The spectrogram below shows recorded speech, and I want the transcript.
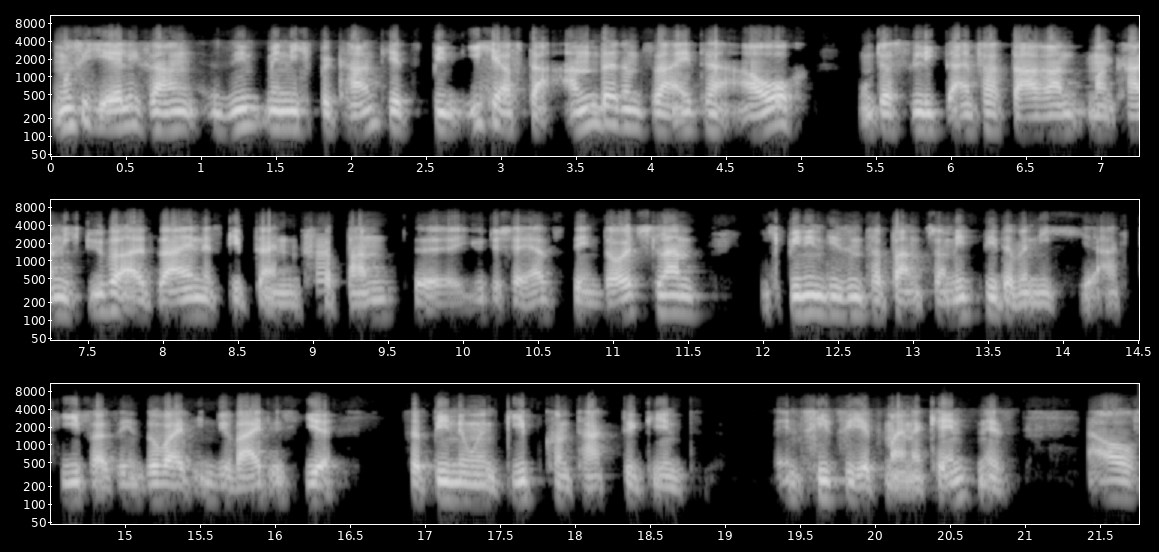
Muss ich ehrlich sagen, sind mir nicht bekannt. Jetzt bin ich auf der anderen Seite auch, und das liegt einfach daran, man kann nicht überall sein. Es gibt einen Verband äh, jüdischer Ärzte in Deutschland, ich bin in diesem Verband zwar Mitglied, aber nicht aktiv. Also insoweit, inwieweit es hier Verbindungen gibt, Kontakte gibt, entzieht sich jetzt meiner Kenntnis. Auf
